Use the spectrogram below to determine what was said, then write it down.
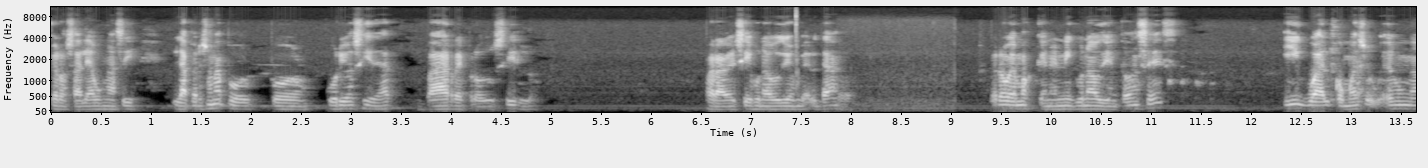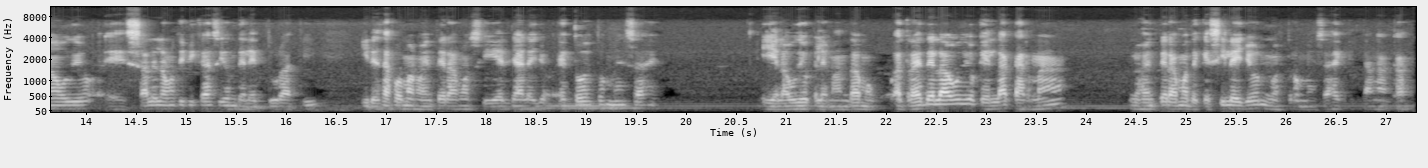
pero sale aún así. La persona por, curiosidad va a reproducirlo para ver si es un audio en verdad. Pero vemos que no es ningún audio. Entonces, igual como eso es un audio, eh, sale la notificación de lectura aquí y de esa forma nos enteramos si él ya leyó todos estos mensajes y el audio que le mandamos. A través del audio que es la carnada nos enteramos de que sí leyó nuestros mensajes que están acá.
